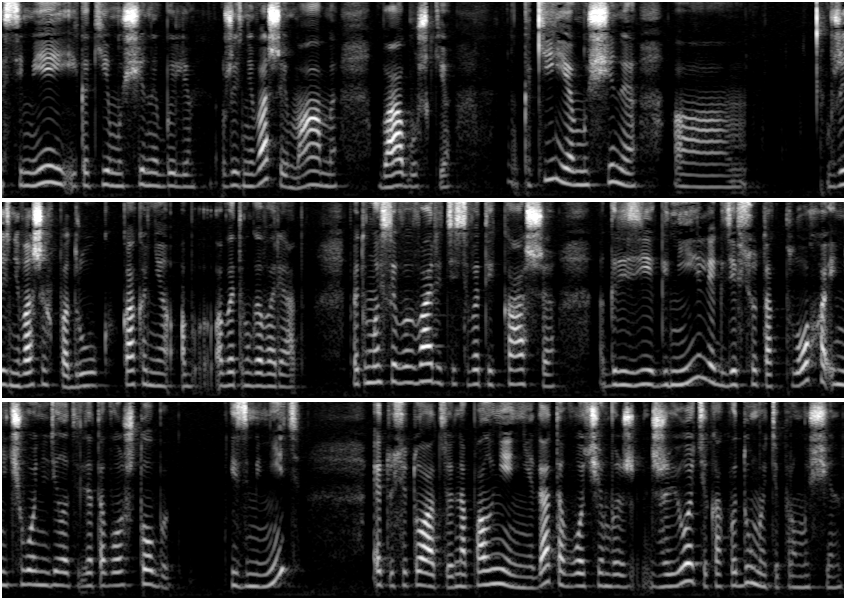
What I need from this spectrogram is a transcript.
семей и какие мужчины были в жизни вашей мамы, бабушки, какие мужчины а, в жизни ваших подруг, как они об, об этом говорят. Поэтому если вы варитесь в этой каше грязи гнили, где все так плохо и ничего не делаете для того, чтобы изменить, эту ситуацию, наполнение да, того, чем вы живете, как вы думаете про мужчин,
